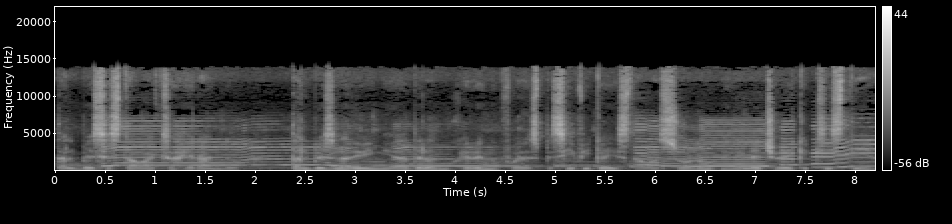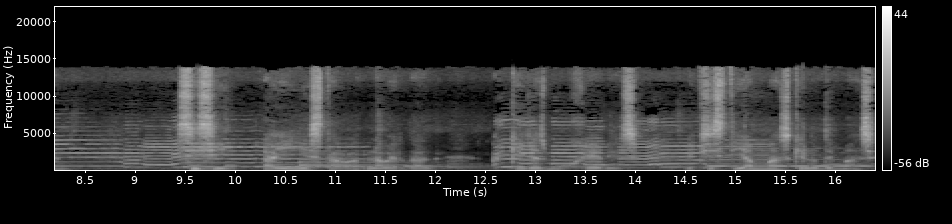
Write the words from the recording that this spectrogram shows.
Tal vez estaba exagerando, Tal vez la divinidad de las mujeres no fuera específica y estaba solo en el hecho de que existían. Sí, sí, ahí estaba la verdad. Aquellas mujeres existían más que los demás,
